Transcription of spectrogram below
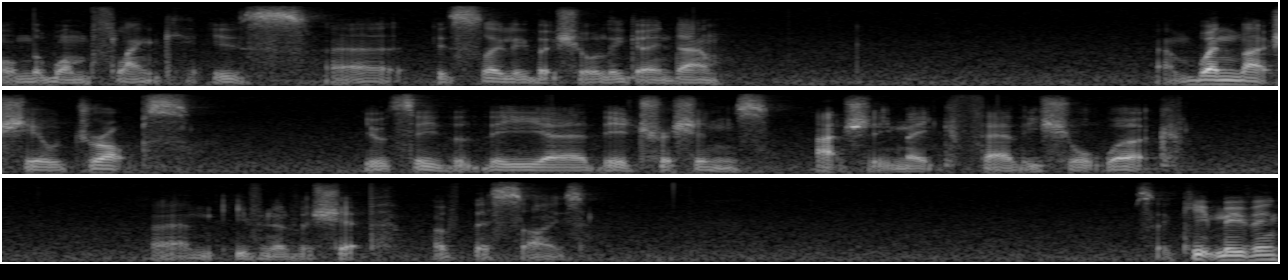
on the one flank is uh, is slowly but surely going down. And when that shield drops, you'll see that the uh, the attritions actually make fairly short work, um, even of a ship of this size. So keep moving,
